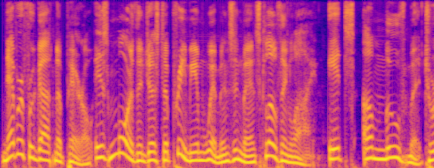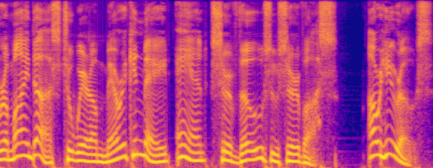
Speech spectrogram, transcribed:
Never Forgotten Apparel is more than just a premium women's and men's clothing line. It's a movement to remind us to wear American made and serve those who serve us. Our heroes.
